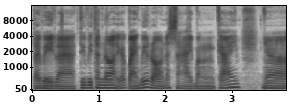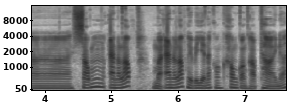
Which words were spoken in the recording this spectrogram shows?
Tại vì là TV tuner thì các bạn biết rồi nó xài bằng cái uh, sóng analog mà analog thì bây giờ nó còn không còn hợp thời nữa.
